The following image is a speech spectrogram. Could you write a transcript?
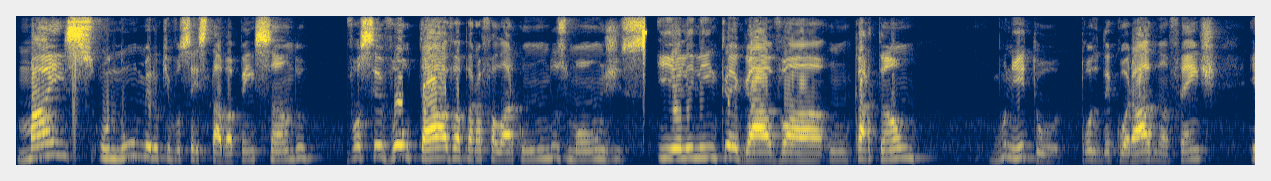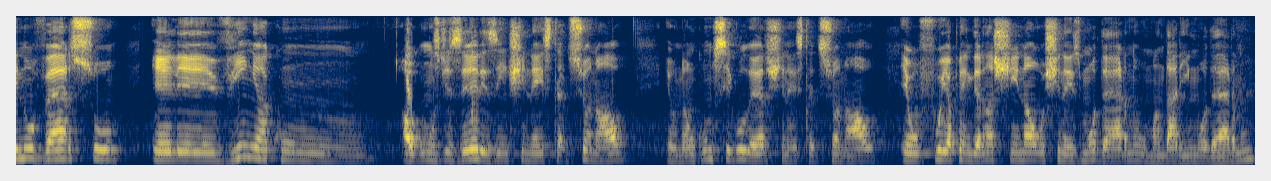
mais o número que você estava pensando, você voltava para falar com um dos monges e ele lhe entregava um cartão bonito, todo decorado na frente, e no verso ele vinha com alguns dizeres em chinês tradicional. Eu não consigo ler chinês tradicional. Eu fui aprender na China o chinês moderno, o mandarim moderno.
